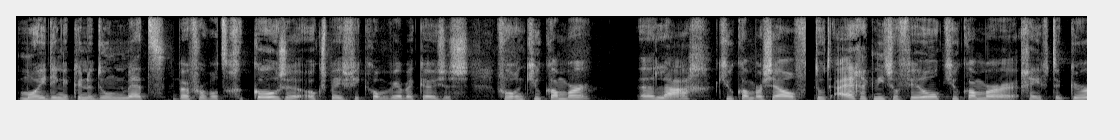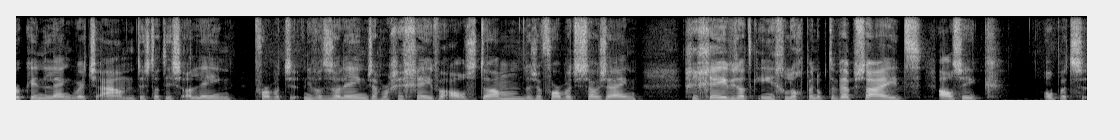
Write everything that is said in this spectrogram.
mooie dingen kunnen doen met bijvoorbeeld gekozen, ook specifiek komen we weer bij keuzes, voor een cucumber uh, laag. Cucumber zelf doet eigenlijk niet zoveel. Cucumber geeft de gherkin language aan. Dus dat is alleen, voorbeeldje, in ieder geval is alleen zeg maar, gegeven als dan. Dus een voorbeeldje zou zijn, gegeven dat ik ingelogd ben op de website. Als ik op het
